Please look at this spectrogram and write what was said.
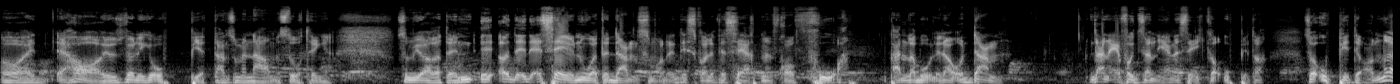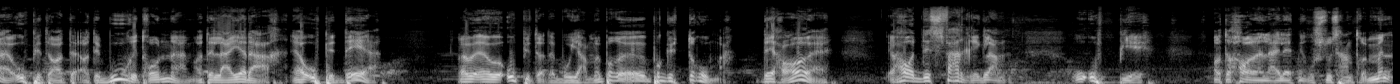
Og jeg har jo selvfølgelig ikke oppgitt den som er nærmest Stortinget som gjør at det, Jeg ser jo nå at det er den som hadde diskvalifisert meg fra å få pendlerbolig, da, og den den er faktisk den eneste jeg ikke har oppgitt. da. Så jeg har oppgitt de andre. Jeg har oppgitt at, at jeg bor i Trondheim, at jeg leier der. Jeg har oppgitt det. Jeg har oppgitt at jeg bor hjemme på, på gutterommet. Det har jeg. Jeg har dessverre glemt å oppgi at jeg har den leiligheten i Oslo sentrum. Men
